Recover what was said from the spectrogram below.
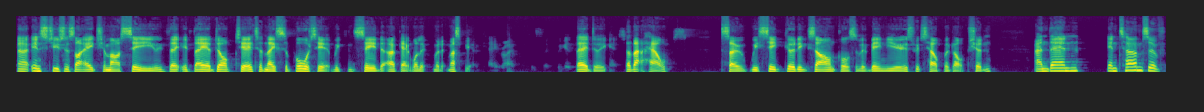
uh, institutions like HMRC, if they, if they adopt it and they support it, we can see that okay, well, it, well, it must be okay, right? Because they're doing it, so that helps. So we see good examples of it being used, which help adoption. And then, in terms of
